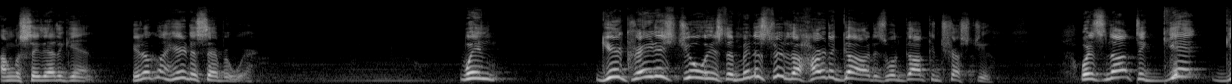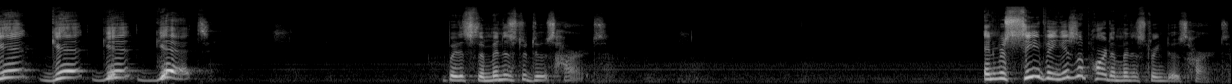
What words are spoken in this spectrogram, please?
I'm going to say that again. You're not going to hear this everywhere. When your greatest joy is to minister to the heart of God, is when God can trust you. When it's not to get, get, get, get, get, but it's to minister to his heart. And receiving is a part of ministering to his heart.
